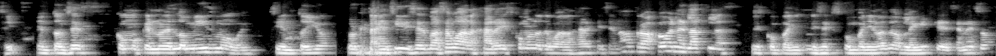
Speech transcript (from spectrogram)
Sí. Entonces, como que no es lo mismo, güey, siento yo. Porque también si dices, vas a Guadalajara, es como los de Guadalajara que dicen, no, trabajo en el Atlas. Mis, compañeros, mis ex compañeros de Orlegui que decían eso,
